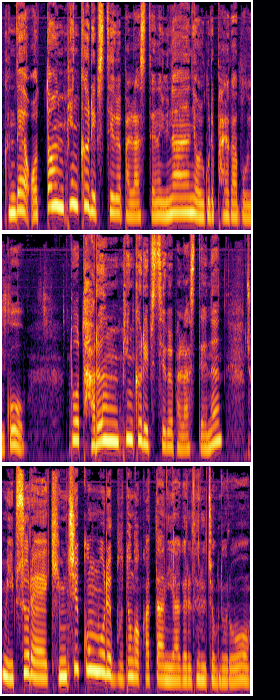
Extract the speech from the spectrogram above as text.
근데 어떤 핑크 립스틱을 발랐을 때는 유난히 얼굴이 밝아 보이고 또 다른 핑크 립스틱을 발랐을 때는 좀 입술에 김치 국물이 묻은 것 같다는 이야기를 들을 정도로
